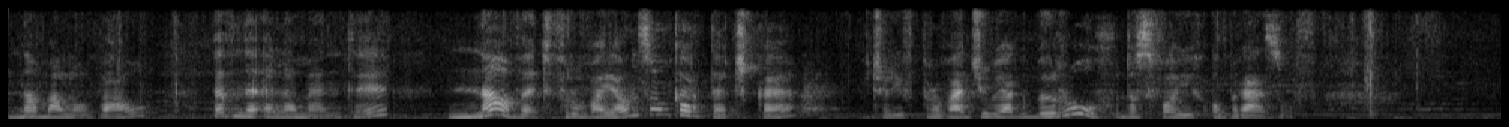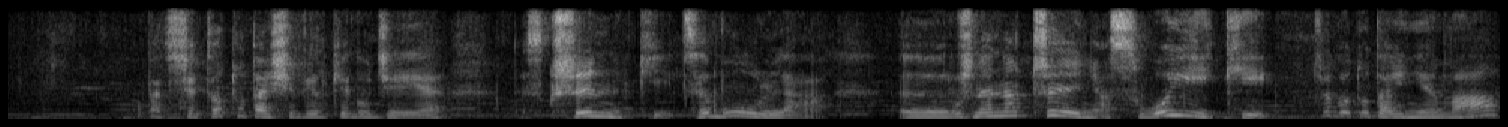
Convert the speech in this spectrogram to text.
namalował pewne elementy, nawet fruwającą karteczkę, czyli wprowadził jakby ruch do swoich obrazów. Popatrzcie, to tutaj się wielkiego dzieje. Skrzynki, cebula, y, różne naczynia, słoiki. Czego tutaj nie ma?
